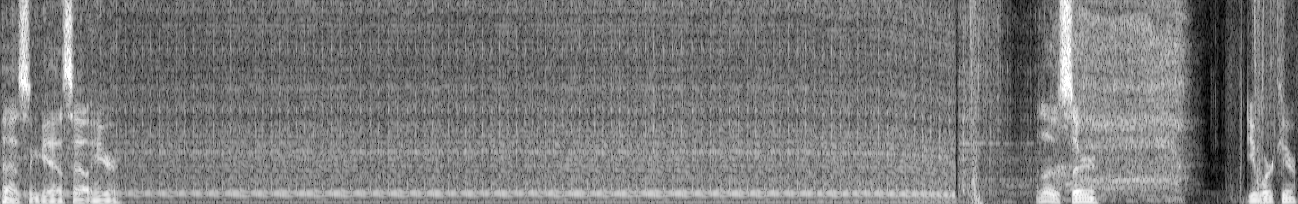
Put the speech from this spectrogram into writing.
passing gas out here. Hello, sir. Do you work here?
